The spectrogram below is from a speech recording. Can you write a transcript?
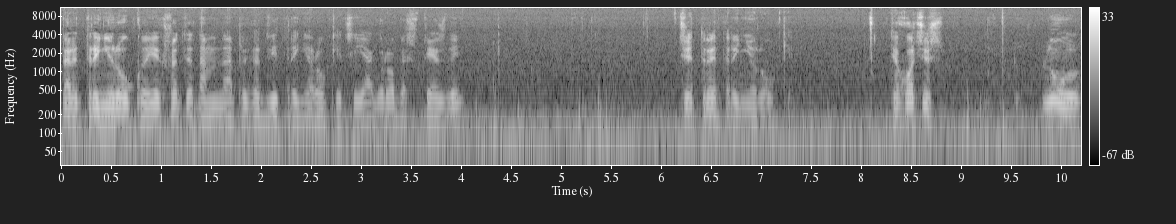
Перед тренуванням, якщо ти там, наприклад, дві тренування чи як робиш в тиждень, чи три тренування. Ти хочеш ну,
